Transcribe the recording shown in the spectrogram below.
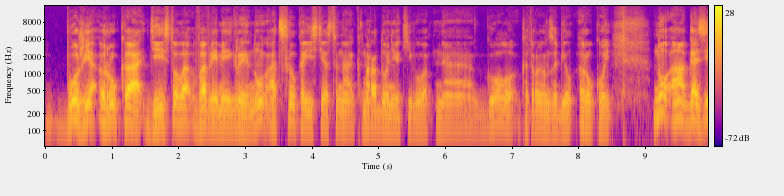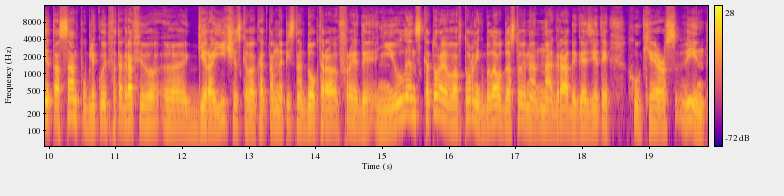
Божья рука действовала во время игры. Ну, отсылка, естественно, к Марадоне, к его э, голу, который он забил рукой. Ну, а газета «Сан» публикует фотографию э, героического, как там написано, доктора Фреды Ньюленс, которая во вторник была удостоена награды газеты «Who Cares Win»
